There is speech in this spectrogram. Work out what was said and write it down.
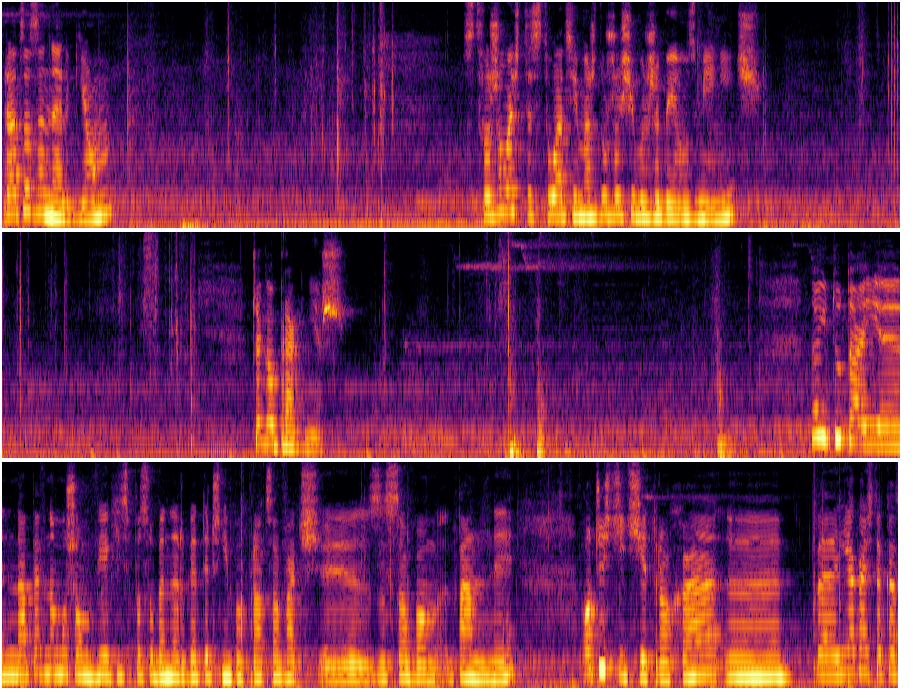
Praca z energią. Stworzyłaś tę sytuację, masz dużo siły, żeby ją zmienić. Czego pragniesz? No i tutaj e, na pewno muszą w jakiś sposób energetycznie popracować e, ze sobą panny, oczyścić się trochę. e, Jakaś taka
